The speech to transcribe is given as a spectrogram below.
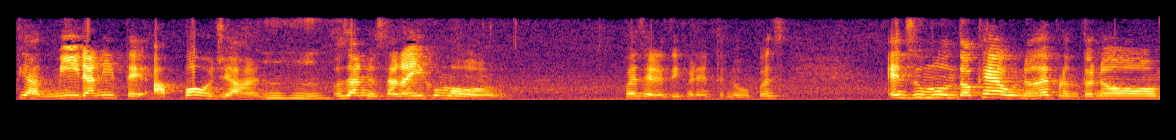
te admiran y te apoyan. O sea, no están ahí como, pues eres diferente, no, pues en su mundo que uno de pronto no,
